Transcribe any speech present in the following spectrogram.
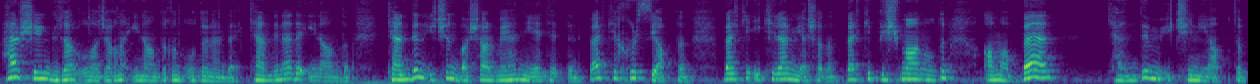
Her şeyin güzel olacağına inandığın o dönemde kendine de inandın. Kendin için başarmaya niyet ettin. Belki hırs yaptın. Belki ikilem yaşadın. Belki pişman oldun. Ama ben kendim için yaptım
